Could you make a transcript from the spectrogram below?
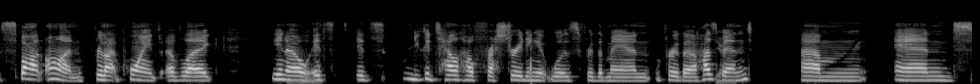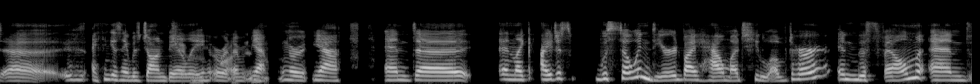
spot on for that point of like, you know, Mhm. it's it's you could tell how frustrating it was for the man for the husband. Um, and uh, I think his name was John Bayley or whatever. Yeah, or yeah, and uh, and like I just was so endeared by how much he loved her in this film, and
